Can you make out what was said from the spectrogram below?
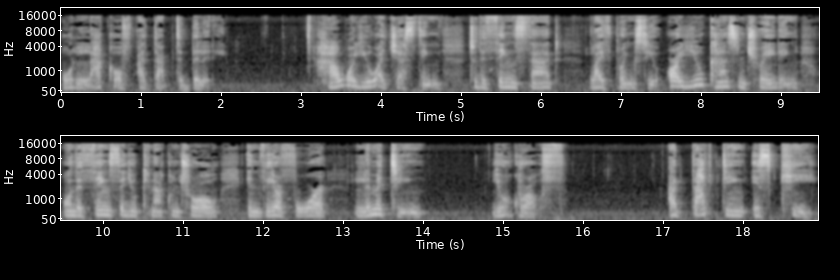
or lack of adaptability. How are you adjusting to the things that life brings you? Are you concentrating on the things that you cannot control and therefore limiting your growth? Adapting is key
